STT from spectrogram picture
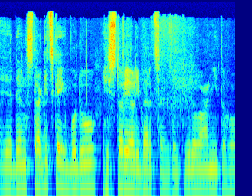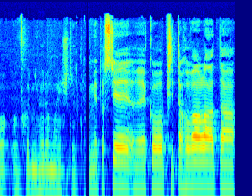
jeden z tragických bodů historie Liberce, zlikvidování toho obchodního domu ještě. Mě prostě eh, jako přitahovala ta,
